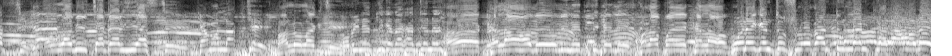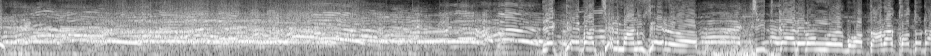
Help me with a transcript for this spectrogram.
আসছে পল্লবী চ্যাটার্জি আসছে। কেমন লাগছে? ভালো লাগছে। অভিনেত্রীকে দেখার জন্য হ্যাঁ খেলা হবে অভিনেত্রীকে নিয়ে খোলা পায়ে খেলা হবে। উনি কিন্তু স্লোগান তুললেন খেলা হবে। দেখতেই পাচ্ছেন মানুষের চিৎকার এবং তারা কতটা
